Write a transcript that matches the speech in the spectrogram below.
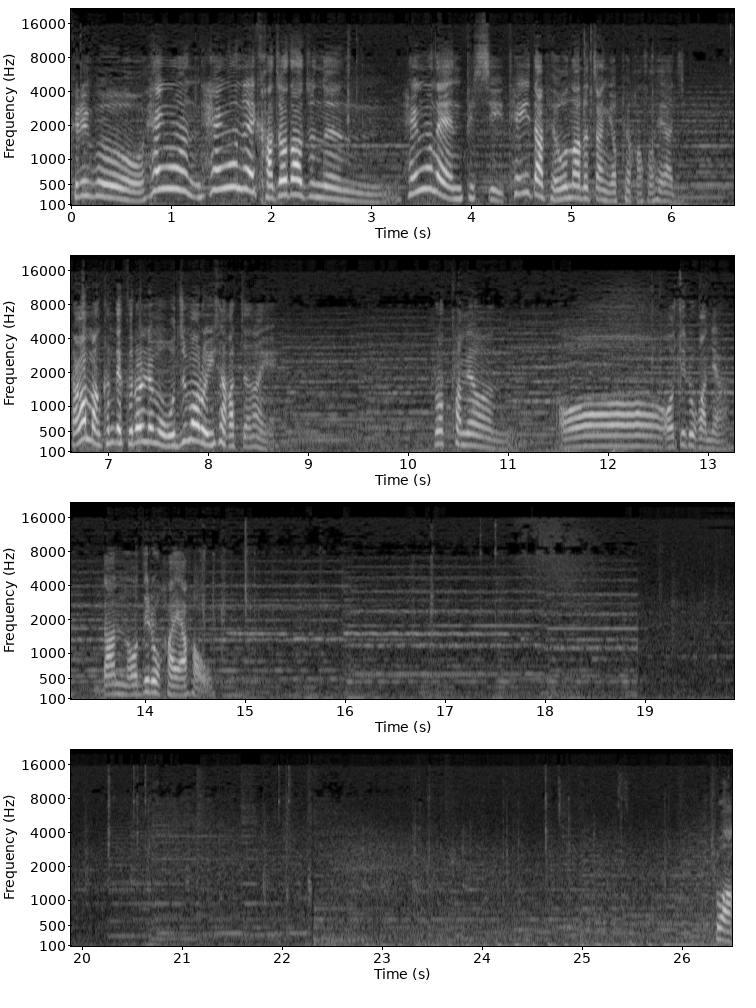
그리고 행운 행운을 가져다주는 행운의 NPC 테이다 베오나르짱 옆에 가서 해야지. 잠깐만 근데 그러려면 오즈마로 이사 갔잖아 얘. 그렇다면 어 어디로 가냐? 난 어디로 가야 하오 좋아.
